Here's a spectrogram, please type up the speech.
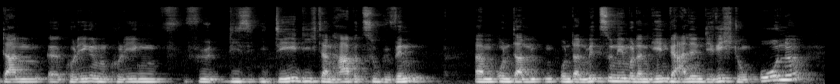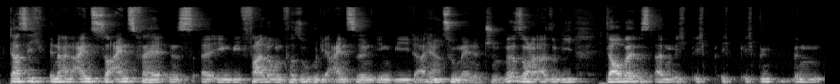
dann, äh, Kolleginnen und Kollegen für diese Idee, die ich dann habe, zu gewinnen ähm, und, dann, und dann mitzunehmen und dann gehen wir alle in die Richtung, ohne dass ich in ein 1 zu 1 Verhältnis äh, irgendwie falle und versuche, die Einzelnen irgendwie dahin ja. zu managen. Ne? Sondern also die, ich glaube, es, ähm, ich, ich, ich, ich bin, bin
